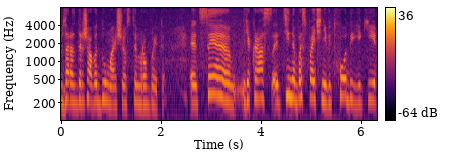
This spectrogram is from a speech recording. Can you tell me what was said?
зараз держава думає, що з цим робити. Е, Це якраз ті небезпечні відходи, які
